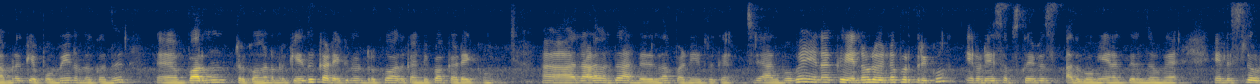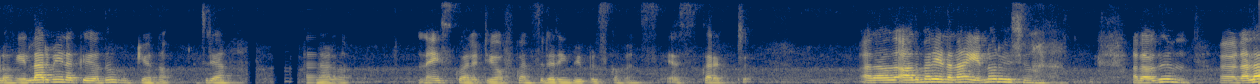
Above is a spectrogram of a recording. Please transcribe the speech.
நம்மளுக்கு எப்போவுமே நம்மளுக்கு வந்து வரணுன்ட்டு இருக்கவங்க நம்மளுக்கு எது கிடைக்கணுன்னு இருக்கோ அது கண்டிப்பாக கிடைக்கும். அதனால் வந்து அந்த இதில் தான் பண்ணிகிட்ருக்கேன் சரி அது போக எனக்கு என்னோட என்னை பொறுத்த வரைக்கும் என்னுடைய சப்ஸ்கிரைபர்ஸ் அது போக எனக்கு தெரிஞ்சவங்க என் லிஸ்ட்டில் உள்ளவங்க எல்லாருமே எனக்கு வந்து முக்கியம்தான் சரியா? அதனால தான். Nice quality of considering peoples comments yes correct அதாவது அது மாதிரி என்னன்னா இன்னொரு விஷயம். அதாவது நல்லா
